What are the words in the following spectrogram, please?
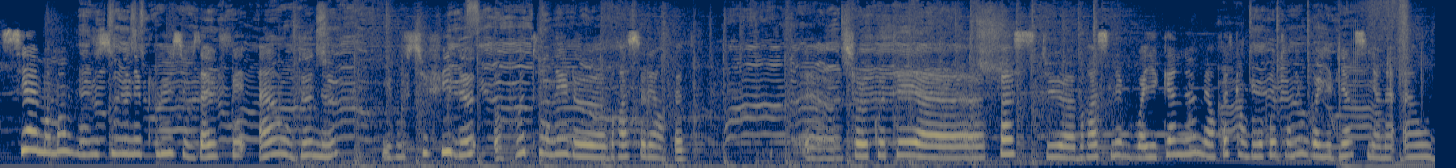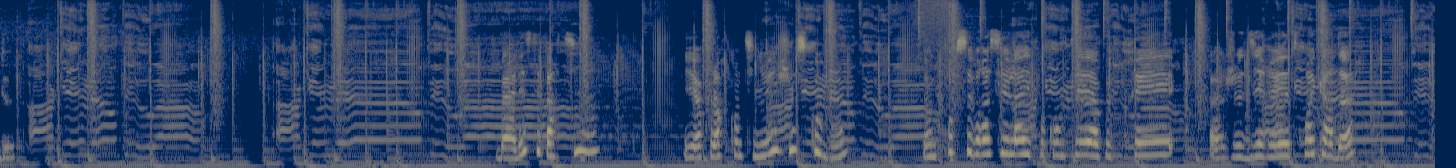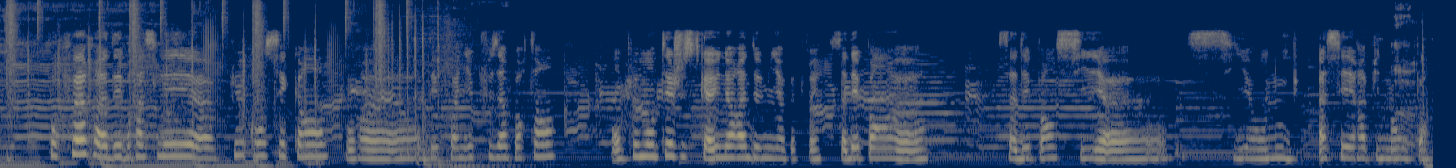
Si à un moment vous ne vous souvenez plus si vous avez fait un ou deux nœuds, il vous suffit de retourner le bracelet en fait. Euh, sur le côté euh, face du euh, bracelet, vous voyez qu'un nœud, mais en fait, quand vous le retournez, vous voyez bien s'il y en a un ou deux. Bah allez, c'est parti. Hein. Il va falloir continuer jusqu'au bout. Donc pour ce bracelet là, il faut compter à peu près je dirais trois quarts d'heure. Pour faire des bracelets plus conséquents, pour des poignets plus importants, on peut monter jusqu'à une heure et demie à peu près. Ça dépend, ça dépend si, si on oublie assez rapidement ou pas.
